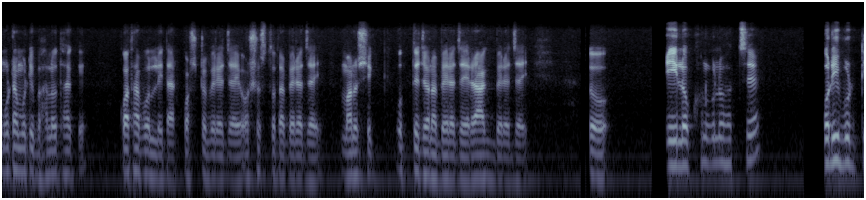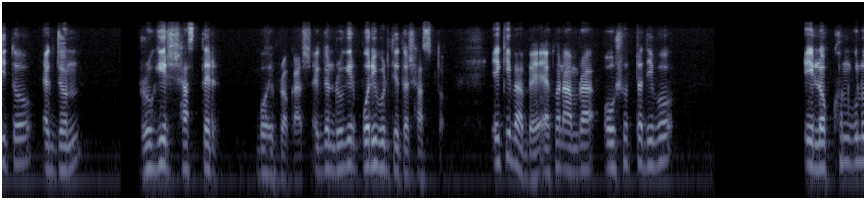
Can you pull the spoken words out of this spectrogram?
মোটামুটি ভালো থাকে। কথা বললে তার কষ্ট বেড়ে যায়, অসুস্থতা বেড়ে যায়, মানসিক উত্তেজনা বেড়ে যায়, রাগ বেড়ে যায়। তো এই লক্ষণগুলো হচ্ছে পরিবর্তিত একজন রোগীর স্বাস্থ্যের বহিঃপ্রকাশ, একজন রোগীর পরিবর্তিত স্বাস্থ্য। একইভাবে এখন আমরা ঔষধটা দিব। এই লক্ষণগুলো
